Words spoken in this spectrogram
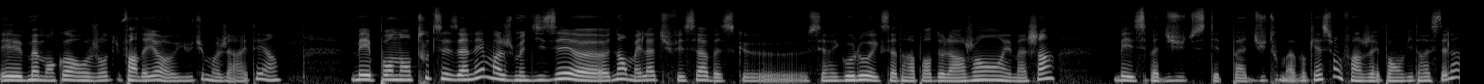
Et même encore aujourd'hui. Enfin, d'ailleurs, YouTube, moi, j'ai arrêté. Hein. Mais pendant toutes ces années, moi, je me disais euh, non, mais là, tu fais ça parce que c'est rigolo et que ça te rapporte de l'argent et machin mais c'est pas du c'était pas du tout ma vocation. Enfin j'avais pas envie de rester là.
